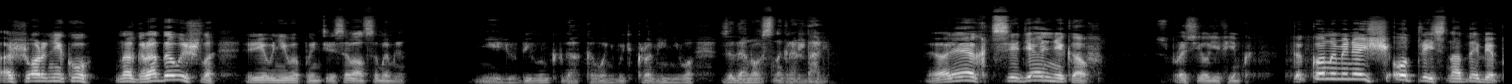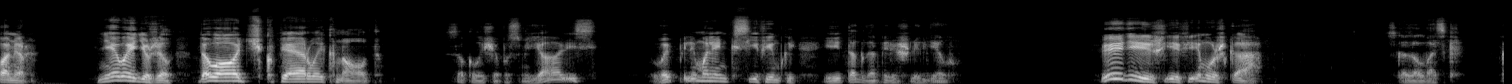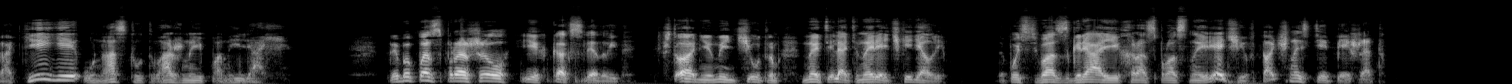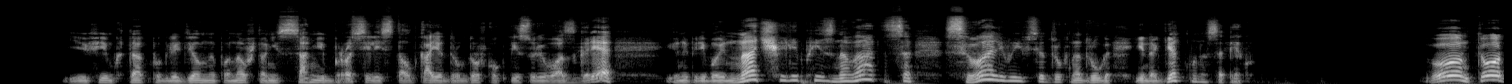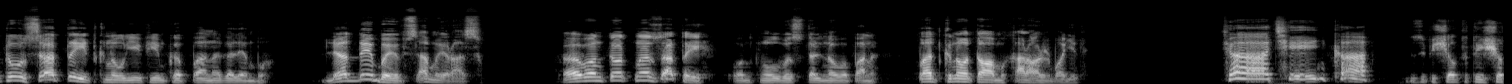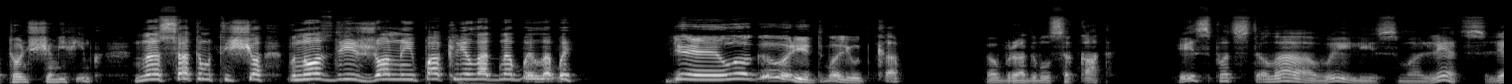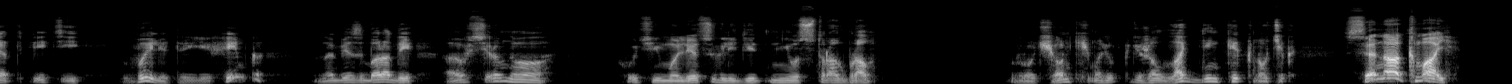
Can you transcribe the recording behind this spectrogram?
А шорнику награда вышла, — ревниво поинтересовался Мымлин. Не любил он, когда кого-нибудь кроме него за донос награждали. — Орех Сидельников, — спросил Ефимка. — Так он у меня еще утрись на дыбе помер. Не выдержал, да водочку первый кнот. Сокол еще посмеялись, выпили маленько с Ефимкой, и тогда перешли к делу. — Видишь, Ефимушка, — сказал Васька, — какие у нас тут важные паны ляхи. Ты бы поспрашивал их как следует, что они нынче утром на телятиной речке делали. Да пусть возгря их распросные речи в точности пишет. Ефимка так поглядел на панов, что они сами бросились, толкая друг дружку к писарю возгре, и наперебой начали признаваться, сваливая все друг на друга и на гетмана с опеку. — Вон тот усатый, — ткнул Ефимка пана Голембу, — для дыбы в самый раз. — А вон тот носатый, — он ткнул в остального пана, — под кнутом хорош будет. — Тятенька! — запищал кто-то еще тоньше, чем Ефимка. — Носатому-то еще в ноздри жженые пакли ладно было бы. — Дело, — говорит малютка, — обрадовался Кат. Из-под стола вылез малец лет пяти, вылитый Ефимка, но без бороды, а все равно, хоть и малец глядит, на него страх брал. В ручонке малютка держал ладненький кнутик. — Сынок мой,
